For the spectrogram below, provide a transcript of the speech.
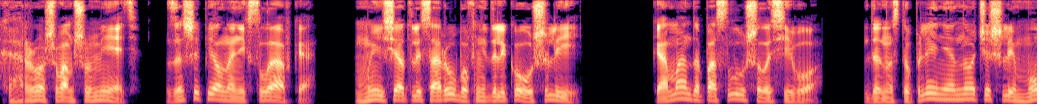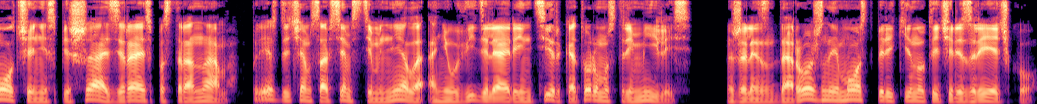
«Хорош вам шуметь!» — зашипел на них Славка. «Мы еще от лесорубов недалеко ушли». Команда послушалась его. До наступления ночи шли молча, не спеша, озираясь по сторонам. Прежде чем совсем стемнело, они увидели ориентир, к которому стремились. Железнодорожный мост, перекинутый через речку.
